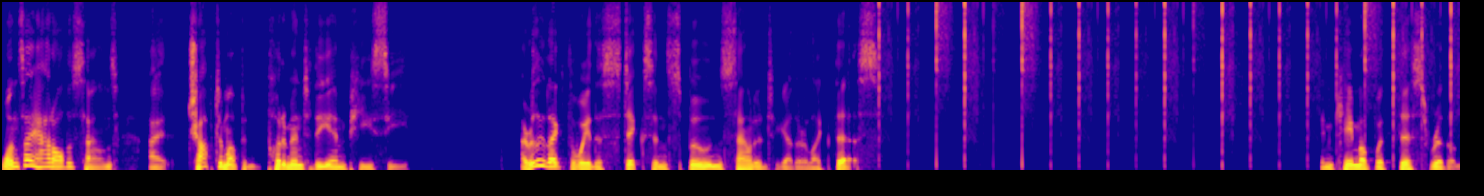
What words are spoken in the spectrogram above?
Once I had all the sounds, I chopped them up and put them into the MPC. I really liked the way the sticks and spoons sounded together, like this. And came up with this rhythm.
